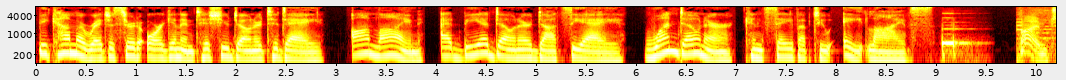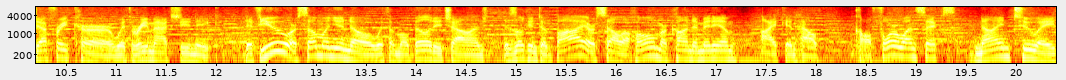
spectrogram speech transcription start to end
Become a registered organ and tissue donor today, online at beadonor.ca. One donor can save up to eight lives. I'm Jeffrey Kerr with REMAX Unique. If you or someone you know with a mobility challenge is looking to buy or sell a home or condominium, I can help. Call 416 928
